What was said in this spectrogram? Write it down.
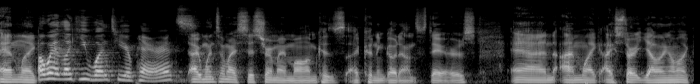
and like oh wait, like you went to your parents? I went to my sister and my mom because I couldn't go downstairs. And I'm like, I start yelling. I'm like,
